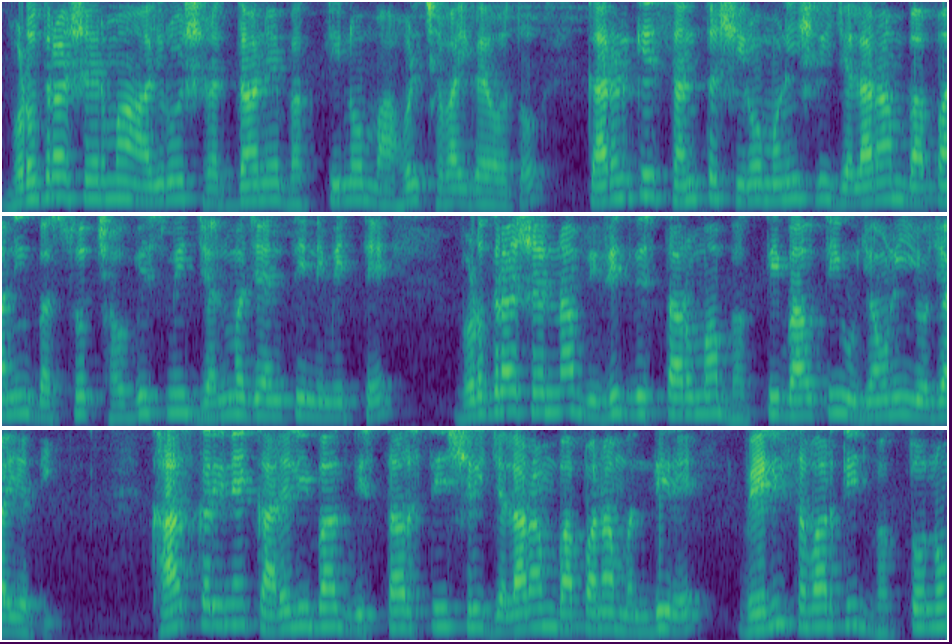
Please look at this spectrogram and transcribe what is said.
વડોદરા શહેરમાં આજરોજ શ્રદ્ધા અને ભક્તિનો માહોલ છવાઈ ગયો હતો, કારણ કે સંત શિરોમણી શ્રી જલારામ બાપાની બસો છવ્વીસમી જન્મ જયંતિ નિમિત્તે વડોદરા શહેરના વિવિધ વિસ્તારોમાં ભક્તિભાવથી ઉજવણી યોજાઈ હતી. ખાસ કરીને કારેલીબાગ વિસ્તાર સ્થિત શ્રી જલારામ બાપાના મંદિરે વહેલી સવારથી જ ભક્તોનો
